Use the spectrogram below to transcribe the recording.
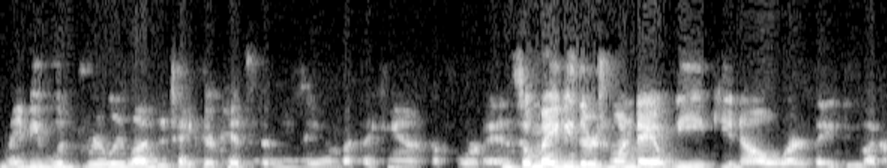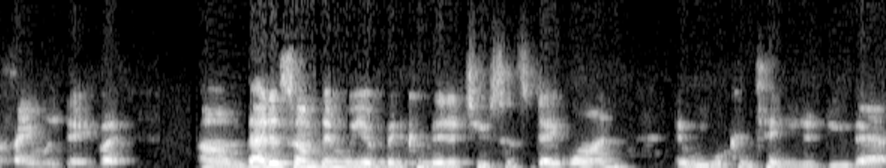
maybe would really love to take their kids to the museum, but they can't afford it. And so maybe there's one day a week, you know, where they do like a family day. But um, that is something we have been committed to since day one, and we will continue to do that.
